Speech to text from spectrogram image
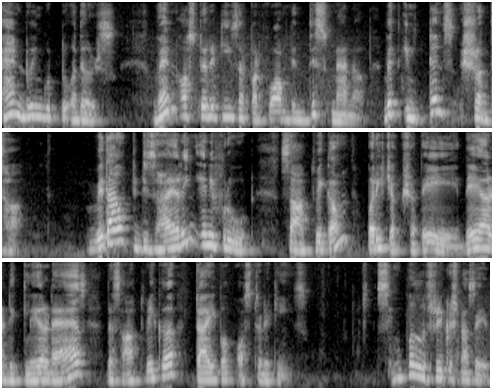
and doing good to others. When austerities are performed in this manner with intense shraddha, without desiring any fruit, satvikam parichakshate. They are declared as the sattvika type of austerities. Simple, Sri Krishna says,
